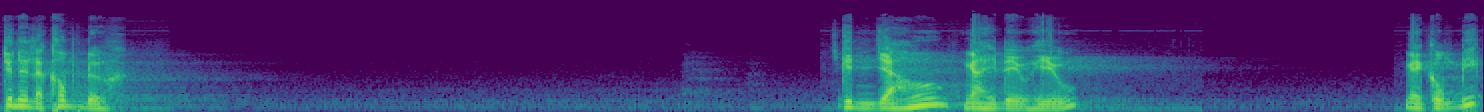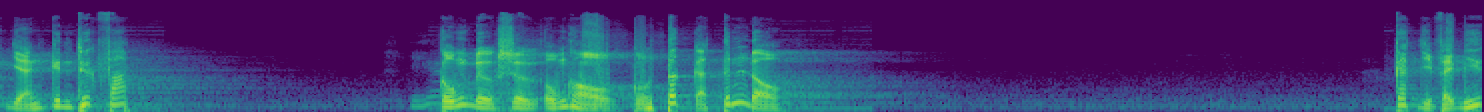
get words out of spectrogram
Cho nên là không được. Kinh giáo, ngài đều hiểu. Ngài cũng biết giảng kinh thuyết pháp. Cũng được sự ủng hộ của tất cả tín đồ. Các vị phải biết,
